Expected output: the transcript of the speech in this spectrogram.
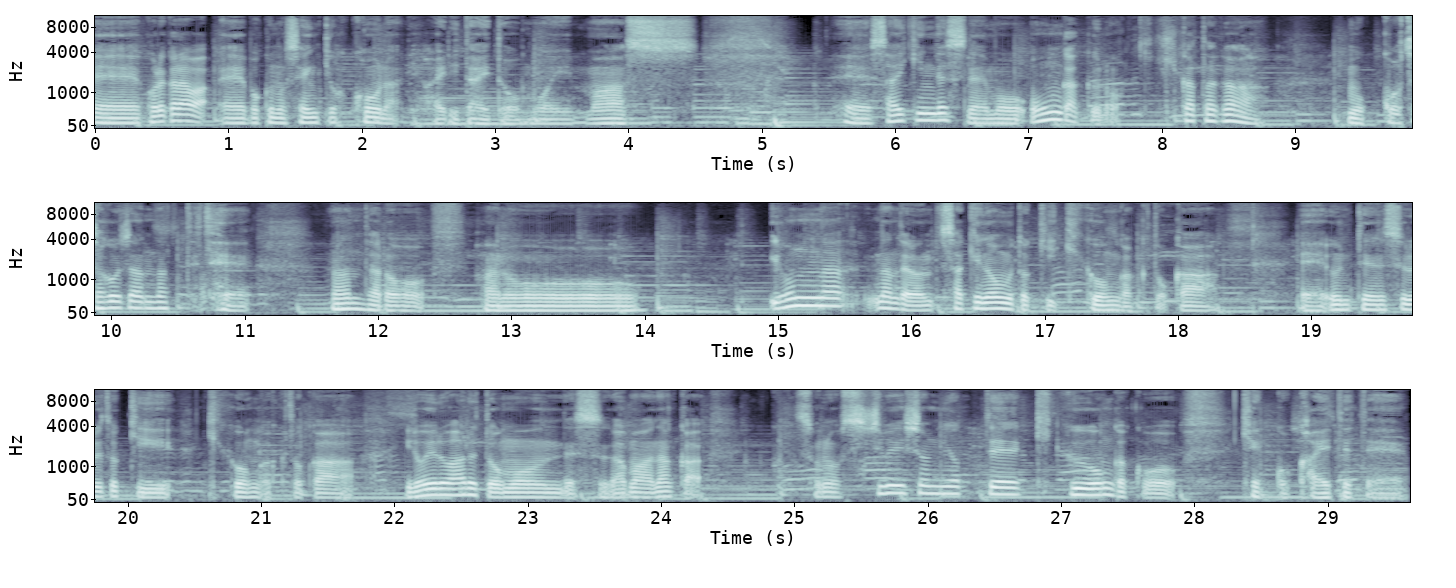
えーこれからは、えー僕の選曲コーナーに入りたいと思います。えー最近ですね、もう音楽の聴き方がもうごちゃごちゃになってて、なんだろう、あのーいろんな、なんだろう、酒飲むとき聴く音楽とか、えー運転するとき聴く音楽とか、いろいろあると思うんですが、まあなんか、そのシチュエーションによって聴く音楽を結構変えてて、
